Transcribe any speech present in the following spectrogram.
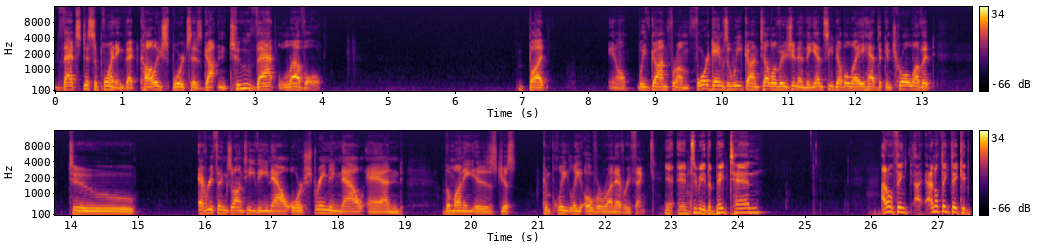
that's disappointing that college sports has gotten to that level. But you know, we've gone from four games a week on television, and the NCAA had the control of it, to everything's on TV now or streaming now, and the money is just completely overrun everything. Yeah, and to me, the Big Ten. I don't think I don't think they could.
